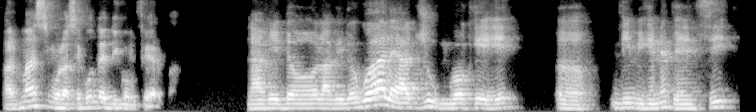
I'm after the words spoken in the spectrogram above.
Al massimo la seconda è di conferma. La vedo, la vedo uguale, aggiungo che, eh, dimmi che ne pensi,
